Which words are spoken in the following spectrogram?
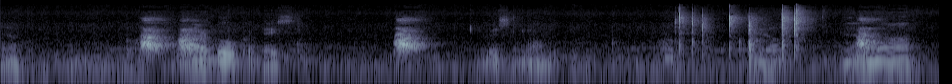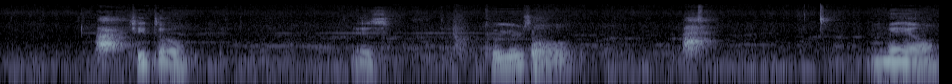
Yeah, largo cabeza. Cabeza largo. Yep. And uh, Chito is two years old, male.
